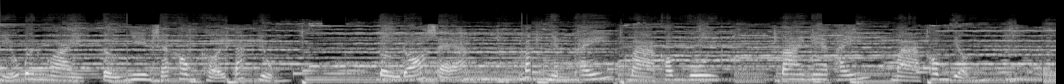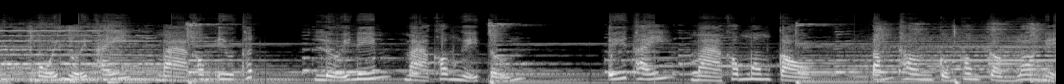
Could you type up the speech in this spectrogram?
nhiễu bên ngoài tự nhiên sẽ không khởi tác dụng. Từ đó sẽ mắt nhìn thấy mà không vui Tai nghe thấy mà không giận Mũi ngửi thấy mà không yêu thích Lưỡi nếm mà không nghĩ tưởng Ý thấy mà không mong cầu Tấm thân cũng không cần lo nghĩ.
